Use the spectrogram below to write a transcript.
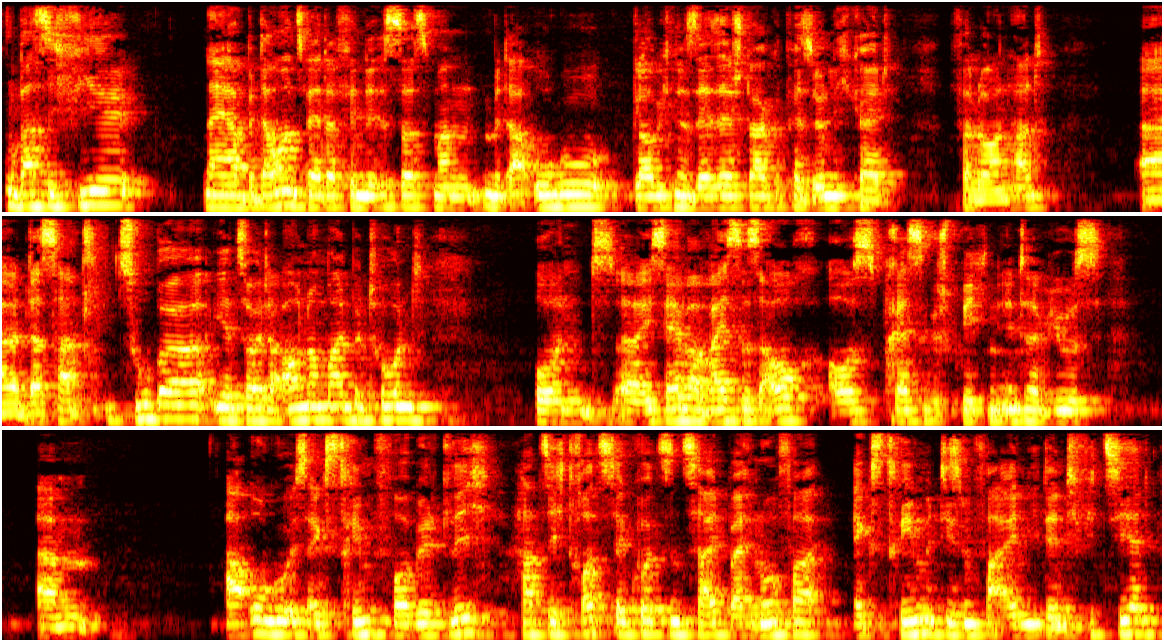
was ich viel, naja, bedauernswerter finde, ist, dass man mit Aogo, glaube ich, eine sehr, sehr starke Persönlichkeit verloren hat. Äh, das hat Zuber jetzt heute auch nochmal betont. Und äh, ich selber weiß das auch aus Pressegesprächen, Interviews. Ähm, Aogo ist extrem vorbildlich, hat sich trotz der kurzen Zeit bei Hannover extrem mit diesem Verein identifiziert,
